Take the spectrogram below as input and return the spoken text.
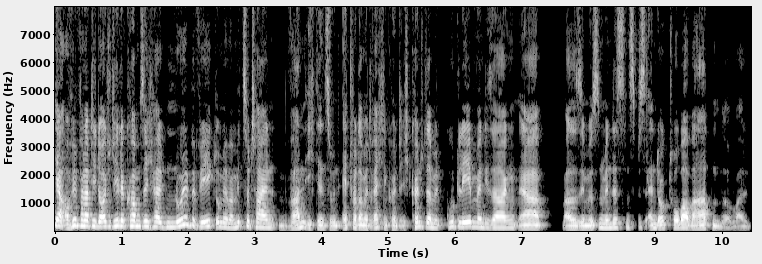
Ja, auf jeden Fall hat die Deutsche Telekom sich halt null bewegt, um mir mal mitzuteilen, wann ich denn so in etwa damit rechnen könnte. Ich könnte damit gut leben, wenn die sagen, ja, also sie müssen mindestens bis Ende Oktober warten, weil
